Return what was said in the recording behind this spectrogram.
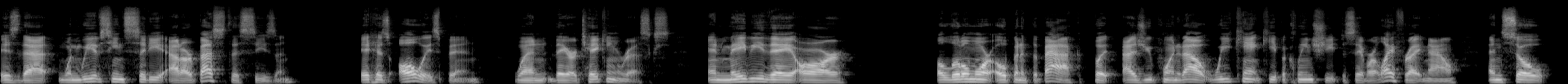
is that when we have seen City at our best this season, it has always been when they are taking risks and maybe they are a little more open at the back. But as you pointed out, we can't keep a clean sheet to save our life right now. And so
